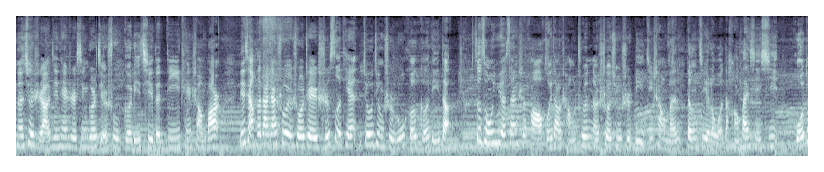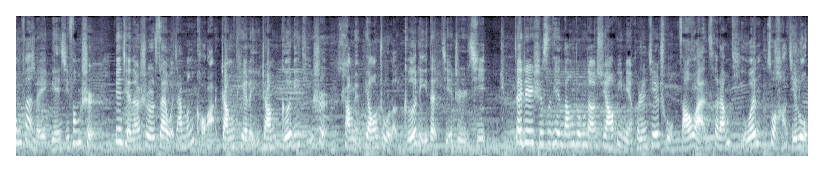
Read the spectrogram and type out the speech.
那确实啊，今天是新歌结束隔离期的第一天上班，也想和大家说一说这十四天究竟是如何隔离的。自从一月三十号回到长春呢，社区是立即上门登记了我的航班信息、活动范围、联系方式，并且呢是在我家门口啊张贴了一张隔离提示，上面标注了隔离的截止日期。在这十四天当中呢，需要避免和人接触，早晚测量体温，做好记录。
